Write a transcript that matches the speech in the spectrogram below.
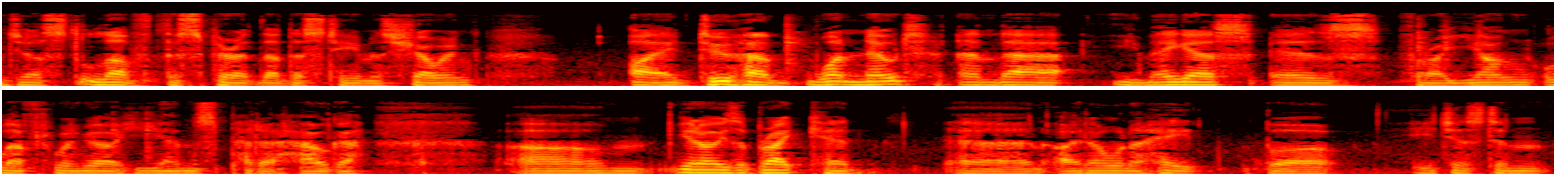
just love the spirit that this team is showing. I do have one note, and that you may guess is for a young left winger, Jens Petter Hauge. Um, you know, he's a bright kid, and I don't want to hate, but he just didn't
